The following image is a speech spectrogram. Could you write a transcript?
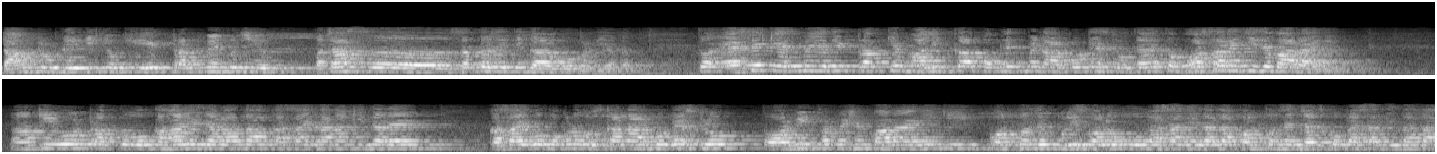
टांग टूट गई थी, क्योंकि एक ट्रक में कुछ 50 70 जितनी गायों को भर दिया था। तो ऐसे केस में यदि ट्रक के मालिक का पब्लिक में नार्को टेस्ट होता है तो बहुत सारी चीज़ें बाहर आएगी। कि वो ट्रक को वो कहाँ ले जा रहा था, कसाई खाना किधर है कसाई को पकड़ो, उसका नार्को टेस्ट लो तो और भी इंफॉर्मेशन बाहर आएगी कि कौन कौन से पुलिस वालों को पैसा देता था, कौन कौन से जज को पैसा देता था।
